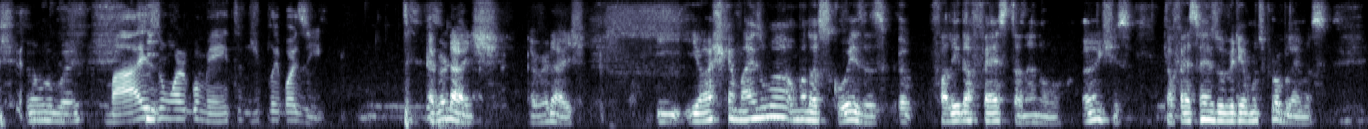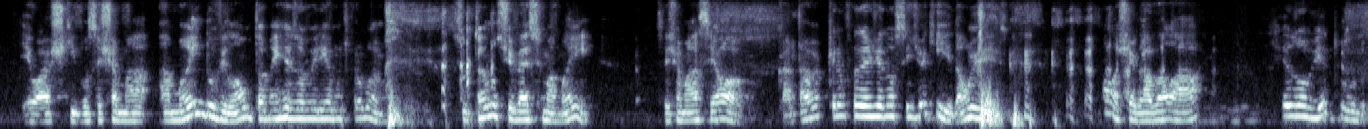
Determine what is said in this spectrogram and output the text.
Chegou a mamãe. Mais e... um argumento de playboyzinho. É verdade, é verdade. E, e, eu acho que é mais uma, uma das coisas. Eu falei da festa, né, no, antes, que a festa resolveria muitos problemas. Eu acho que você chamar a mãe do vilão também resolveria muitos problemas. Se o Thanos tivesse uma mãe, você chamasse, ó, o cara tava querendo fazer genocídio aqui, dá um jeito. Ela chegava lá, resolvia tudo.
